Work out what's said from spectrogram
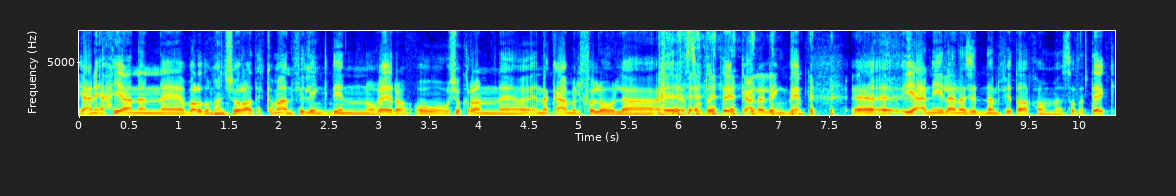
يعني أحيانا برضو منشوراتك كمان في LinkedIn وغيره. وشكرا إنك عامل follow لصوت التك على LinkedIn. يعني لنا جدا في طاقم صوت التك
